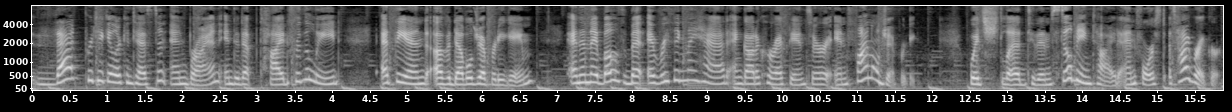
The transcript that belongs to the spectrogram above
that particular contestant and Brian ended up tied for the lead at the end of a double Jeopardy game. And then they both bet everything they had and got a correct answer in Final Jeopardy, which led to them still being tied and forced a tiebreaker.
